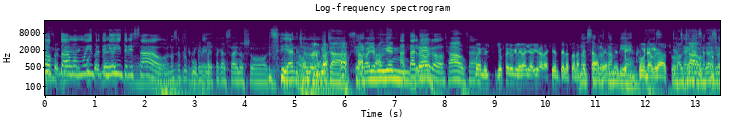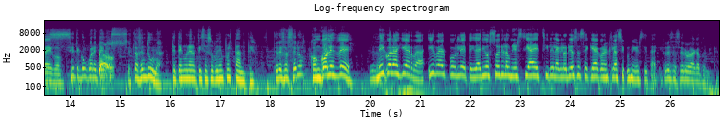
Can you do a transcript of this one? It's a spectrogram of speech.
Discúlpenme, estábamos muy entretenidos y interesados. No se si La gente ya preocupe. está cansada de nosotros. Sí, ya vamos. invitados. Sí. Que vaya muy bien. Hasta senador. luego. Chao. Chao. Bueno, yo espero que le vaya bien a la gente de la zona afectada. Nosotros realmente. también. Un abrazo. Chao, Muchas chao, gracias, hasta luego. 7 con 42. Estás en Duna. Te tengo una noticia súper importante. 3 a 0. Con goles de Nicolás Guerra, Israel Poblete y Darío Osorio, la Universidad de Chile, la gloriosa, se queda con el clásico universitario. 3 a 0 la Católica.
